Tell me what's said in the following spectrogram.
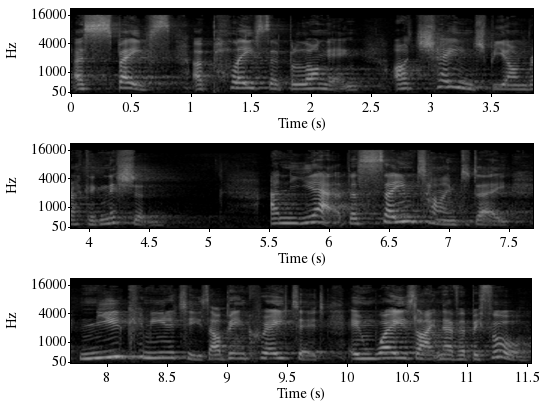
a space, a place of belonging, are changed beyond recognition. And yet, at the same time today, new communities are being created in ways like never before.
